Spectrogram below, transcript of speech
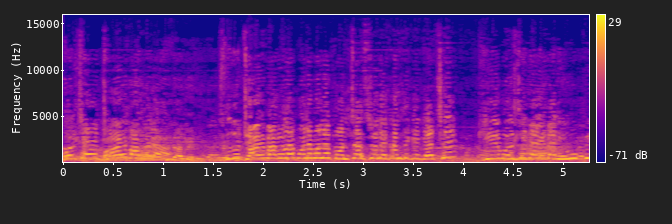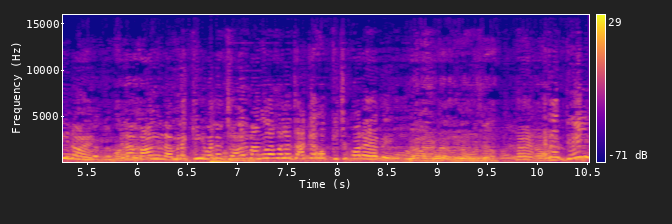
বলছে জয় বাংলা। শুধু জয় বাংলা বলে বলে পঞ্চাশ জন এখান থেকে গেছে গিয়ে বলছে না এটা ইউপি নয় এটা বাংলা। মানে কি বলে? জয় বাংলা বলে যাকে হোক কিছু করা যাবে হ্যাঁ এটা daily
